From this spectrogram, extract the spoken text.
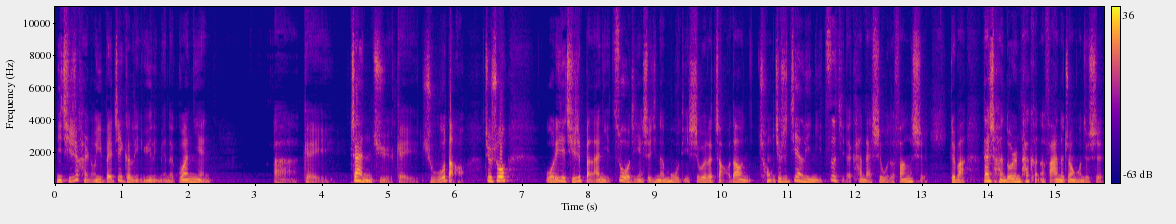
你其实很容易被这个领域里面的观念啊给占据、给主导。就是说我理解，其实本来你做这件事情的目的是为了找到你从，就是建立你自己的看待事物的方式，对吧？但是很多人他可能发生的状况就是。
